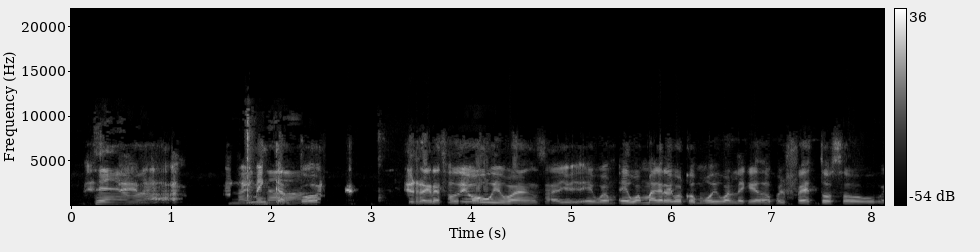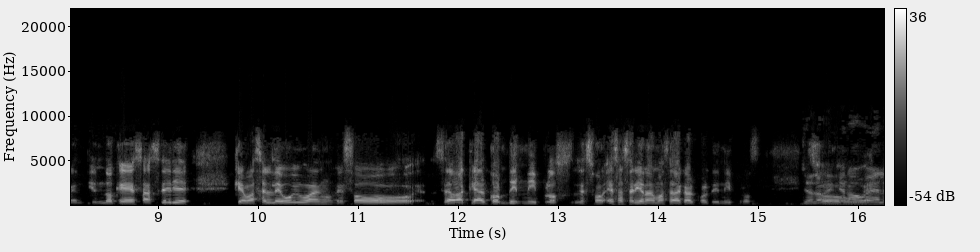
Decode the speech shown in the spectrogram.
tema. No hay me nada- encantó el regreso de Obi-Wan. O sea, yo- Ewan, Ewan McGregor como Obi-Wan le quedó perfecto. So, entiendo que esa serie que va a ser de Obi-Wan, eso se va a quedar con Disney Plus. Eso, esa serie nada más se va a quedar con Disney Plus. Yo lo So, que quiero eh. ver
